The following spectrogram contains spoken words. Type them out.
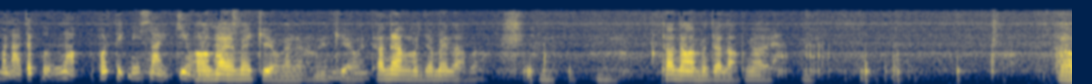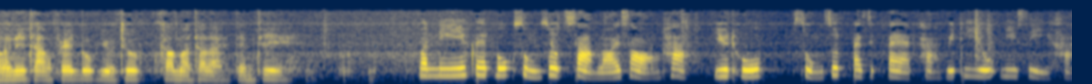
มันอาจจะเผลอหลับเพราะติดนิสัยเกี่ยวอ๋อไม่ไม่เกี่ยวกันนะไม่เกี่ยว ถ้านั่งมันจะไม่หลับอะถ้านอนมันจะหลับง่ายวันนี้ทาง Facebook YouTube เข้ามาเท่าไหร่เต็มที่ วันนี้ Facebook สูงสุดสามร้อยสองค่ะ YouTube สูงสุดแปดสิบแปดค่ะ วิทยุมีสี่ค่ะ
